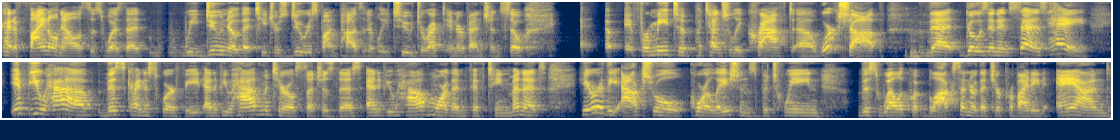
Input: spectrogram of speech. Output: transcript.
kind of final analysis was that we do know that teachers do respond positively to direct intervention. So Uh, for me to potentially craft a workshop that goes in and says, hey, if you have this kind of square feet, and if you have materials such as this, and if you have more than 15 minutes, here are the actual correlations between this well equipped block center that you're providing and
